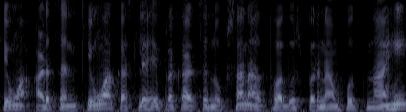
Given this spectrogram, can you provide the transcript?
किंवा अडचण किंवा कसल्याही प्रकारचं नुकसान अथवा दुष्परिणाम होत नाही.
